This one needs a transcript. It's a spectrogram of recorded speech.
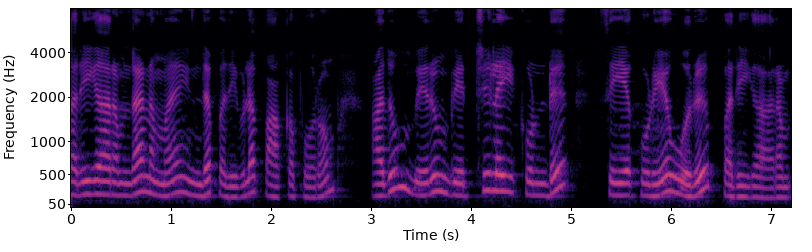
பரிகாரம் தான் நம்ம இந்த பதிவில் பார்க்க போகிறோம் அதுவும் வெறும் வெற்றிலை கொண்டு செய்யக்கூடிய ஒரு பரிகாரம்.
